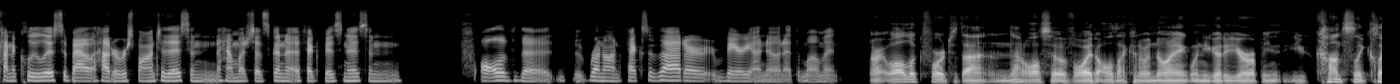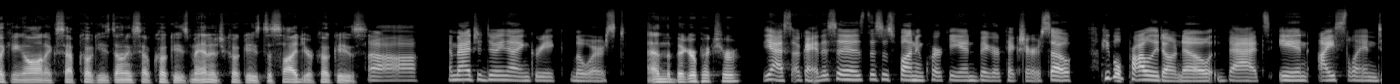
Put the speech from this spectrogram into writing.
kind of clueless about how to respond to this and how much that's going to affect business and all of the, the run-on effects of that are very unknown at the moment. All right. Well, I'll look forward to that, and that'll also avoid all that kind of annoying when you go to Europe and you're constantly clicking on accept cookies, don't accept cookies, manage cookies, decide your cookies. Uh, imagine doing that in Greek. The worst. And the bigger picture. Yes. Okay. This is this is fun and quirky and bigger picture. So people probably don't know that in Iceland,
